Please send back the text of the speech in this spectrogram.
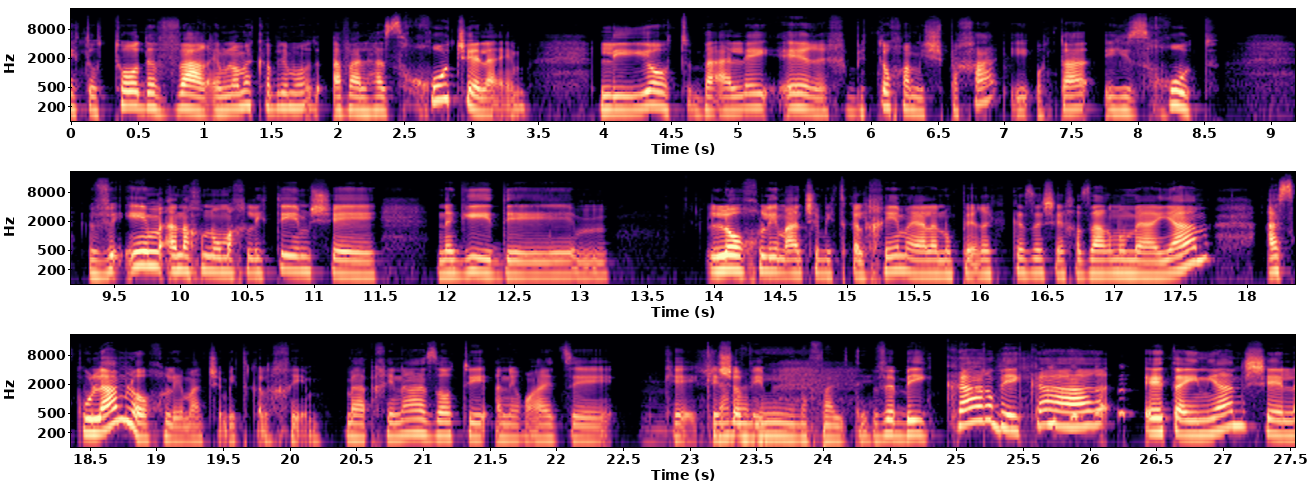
את אותו דבר, הם לא מקבלים, אבל הזכות שלהם להיות בעלי ערך בתוך המשפחה היא אותה, היא זכות. ואם אנחנו מחליטים שנגיד, אה, לא אוכלים עד שמתקלחים, היה לנו פרק כזה שחזרנו מהים, אז כולם לא אוכלים עד שמתקלחים. מהבחינה הזאת, אני רואה את זה כ- כשווים. שם אני נפלתי. ובעיקר, בעיקר, את העניין של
